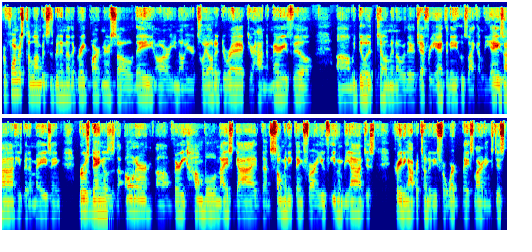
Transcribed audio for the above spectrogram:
Performance Columbus has been another great partner. So they are, you know, your Toyota Direct, your Honda Marysville. Um, we do it a gentleman over there, Jeffrey Anthony, who's like a liaison. He's been amazing. Bruce Daniels is the owner, um, very humble, nice guy, done so many things for our youth, even beyond just creating opportunities for work based learnings, just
